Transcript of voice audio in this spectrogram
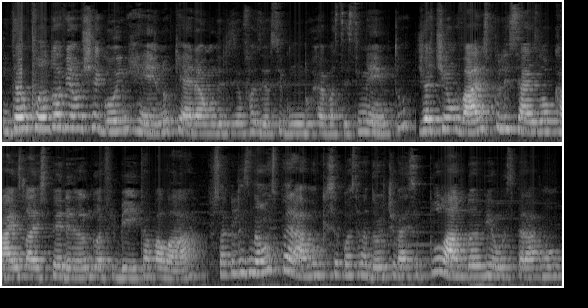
Então, quando o avião chegou em Reno, que era onde eles iam fazer o segundo reabastecimento, já tinham vários policiais locais lá esperando, o FBI estava lá. Só que eles não esperavam que o sequestrador tivesse pulado do avião, esperavam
